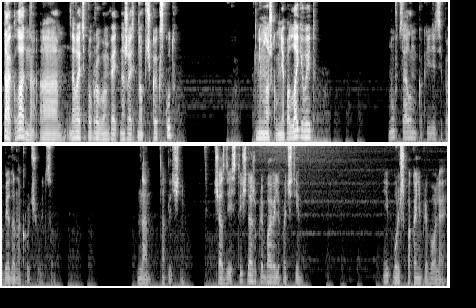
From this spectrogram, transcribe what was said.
Так, ладно. А, давайте попробуем опять нажать кнопочку Xcode. Немножко у меня подлагивает. Ну, в целом, как видите, победа накручивается. Да, отлично. Сейчас 10 тысяч даже прибавили почти. И больше пока не прибавляет.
